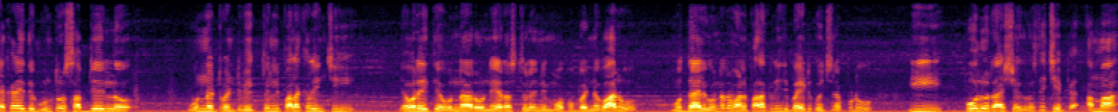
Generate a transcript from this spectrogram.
ఎక్కడైతే గుంటూరు సబ్ జైల్లో ఉన్నటువంటి వ్యక్తుల్ని పలకరించి ఎవరైతే ఉన్నారో నేరస్తులని మోపబడిన వారు ముద్దాయిలుగా ఉన్నారో. వాళ్ళని పలకరించి బయటకు వచ్చినప్పుడు ఈ పోలు రాజశేఖర్ వస్తే చెప్పా అమ్మ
